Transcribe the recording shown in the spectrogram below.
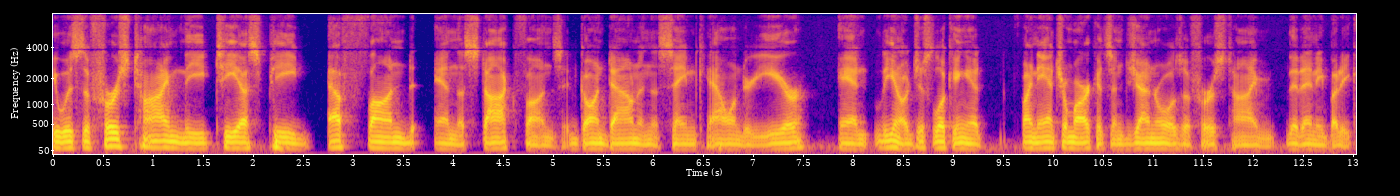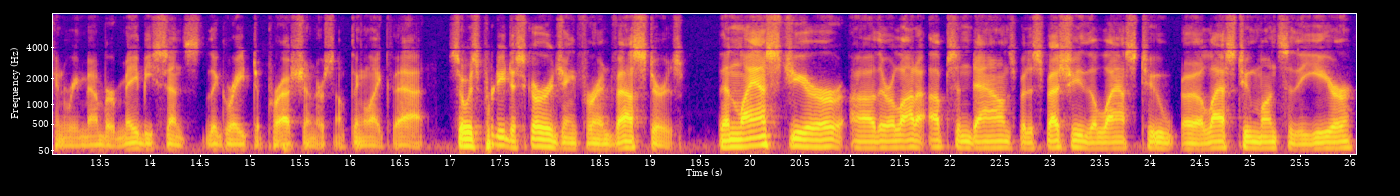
It was the first time the TSP F fund and the stock funds had gone down in the same calendar year. And, you know, just looking at financial markets in general is the first time that anybody can remember, maybe since the Great Depression or something like that. So it was pretty discouraging for investors. Then last year, uh, there were a lot of ups and downs, but especially the last two uh, last two months of the year.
